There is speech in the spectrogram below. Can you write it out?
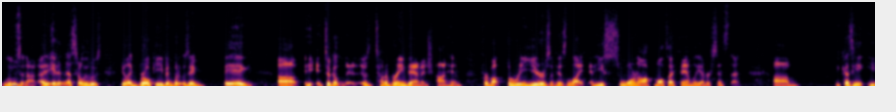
losing on it. He didn't necessarily lose. He like broke even, but it was a big. Uh, it took a it was a ton of brain damage on him for about three years of his life, and he's sworn off multifamily ever since then, um, because he he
